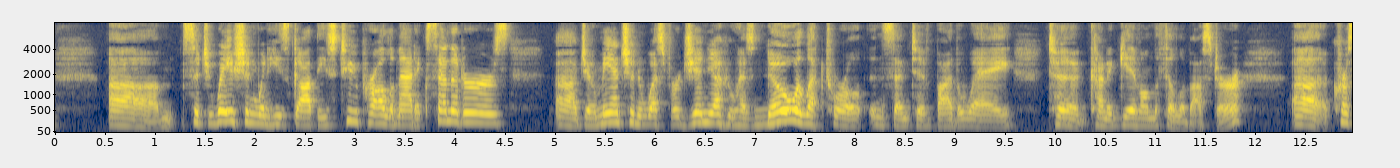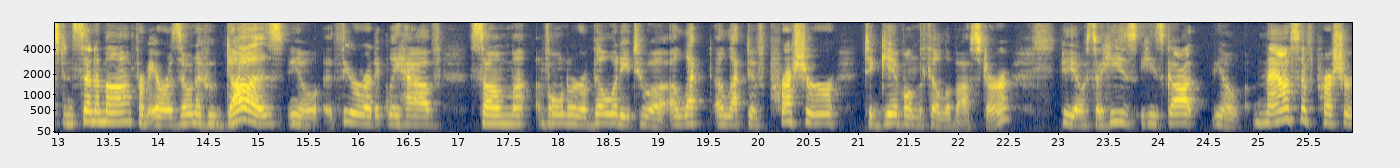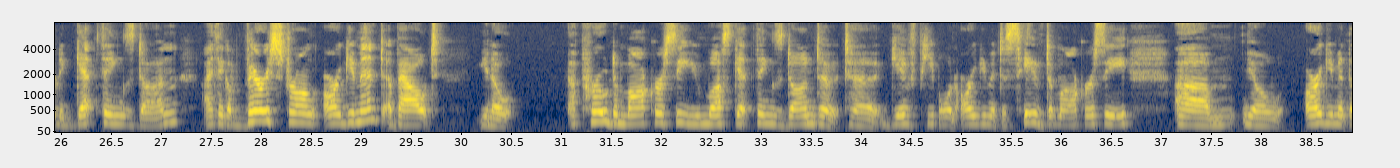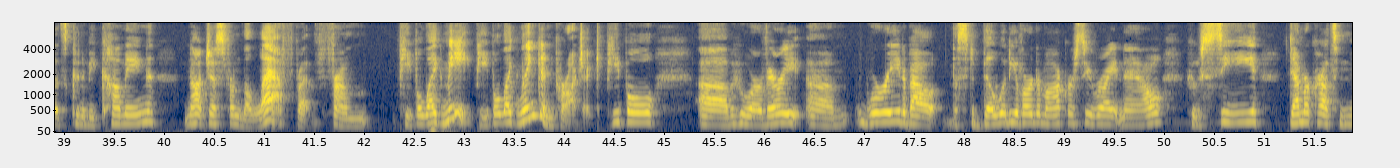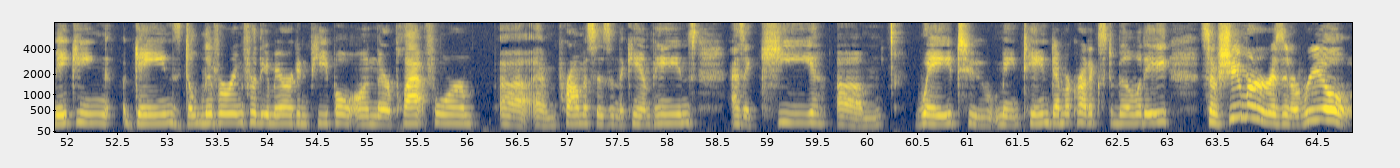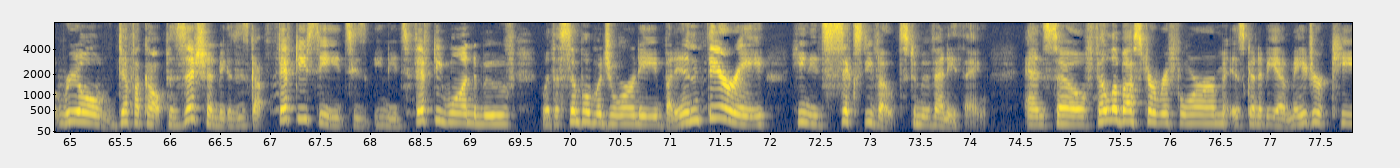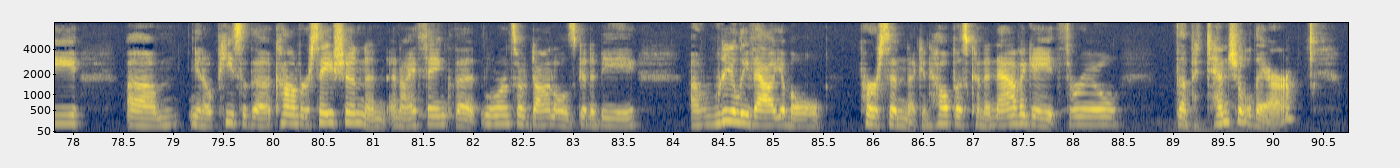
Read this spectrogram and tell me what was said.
Um, situation when he's got these two problematic senators, uh, Joe Manchin in West Virginia, who has no electoral incentive, by the way, to kind of give on the filibuster. Uh, Kyrsten Sinema from Arizona, who does, you know, theoretically have some vulnerability to a elect- elective pressure to give on the filibuster. You know, so he's he's got you know massive pressure to get things done. I think a very strong argument about you know, a pro democracy, you must get things done to, to give people an argument to save democracy. Um, you know, argument that's going to be coming not just from the left, but from people like me, people like Lincoln Project, people um, who are very um, worried about the stability of our democracy right now, who see Democrats making gains, delivering for the American people on their platform, uh, and promises in the campaigns as a key um, way to maintain democratic stability. So Schumer is in a real, real difficult position because he's got 50 seats. He's, he needs 51 to move with a simple majority. But in theory, he needs 60 votes to move anything. And so filibuster reform is going to be a major key um, you know, piece of the conversation and, and I think that Lawrence O'Donnell is going to be a really valuable person that can help us kind of navigate through the potential there.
